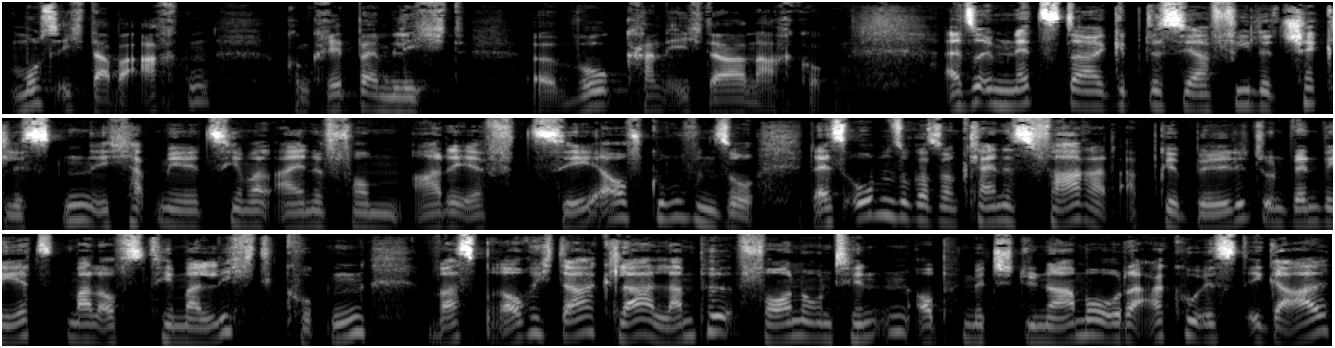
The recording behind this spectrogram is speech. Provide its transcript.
muss ich da beachten? Konkret beim Licht. Äh, wo kann ich da nachgucken? Also im Netz, da gibt es ja viele Checklisten. Ich habe mir jetzt hier mal eine vom ADFC aufgerufen. So, da ist oben sogar so ein kleines Fahrrad abgebildet. Und wenn wir jetzt mal aufs Thema Licht gucken, was brauche ich da? Klar, Lampe vorne und hinten, ob mit Dynamo oder Akku ist egal.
